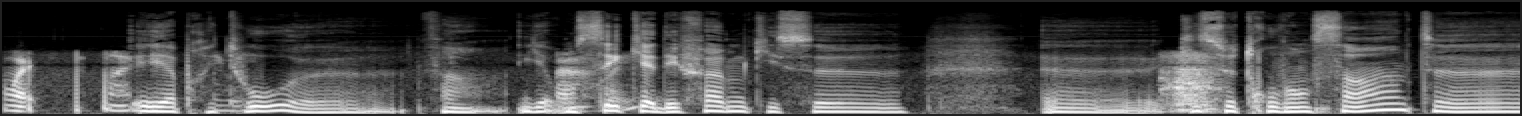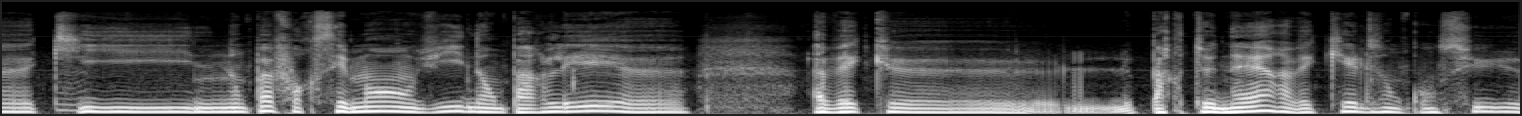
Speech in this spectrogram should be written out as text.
ouais. ouais. Et après Oui. tout, euh, enfin, on Bah, sait qu'il y a des femmes qui se euh, qui se trouvent enceintes, qui n'ont pas forcément envie d'en parler avec le partenaire avec qui elles ont conçu.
